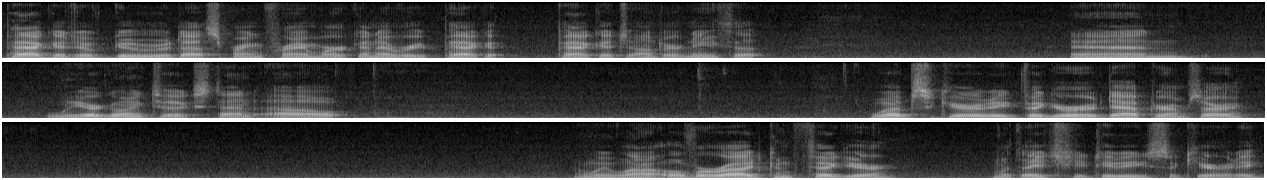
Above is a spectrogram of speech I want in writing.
package of guru.spring framework and every packet package underneath it. And we are going to extend out web security figure adapter, I'm sorry. And we want to override configure with HTTP security.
